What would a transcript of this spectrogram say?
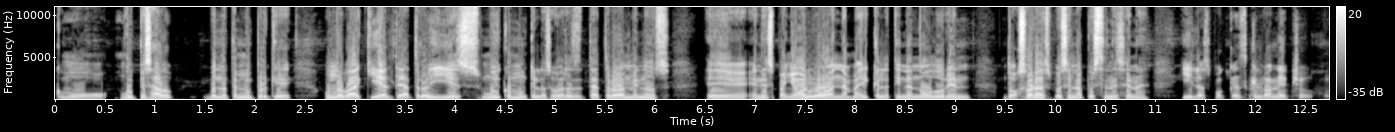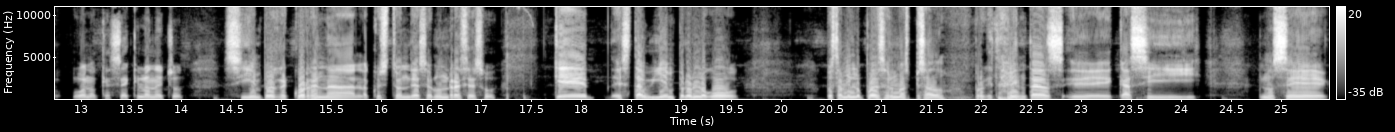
como muy pesado bueno, también porque uno va aquí al teatro y es muy común que las obras de teatro, al menos eh, en español o en América Latina, no duren dos horas pues en la puesta en escena. Y las pocas que lo han hecho, bueno, que sé que lo han hecho, siempre recorren a la cuestión de hacer un receso, que está bien, pero luego pues también lo puede hacer más pesado, porque también estás eh, casi, no sé,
